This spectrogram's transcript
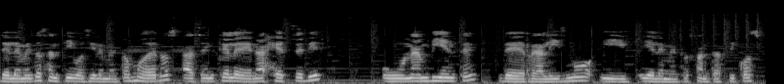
elementos antiguos y elementos modernos hacen que le den a Hetzeville un ambiente de realismo y, y elementos fantásticos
